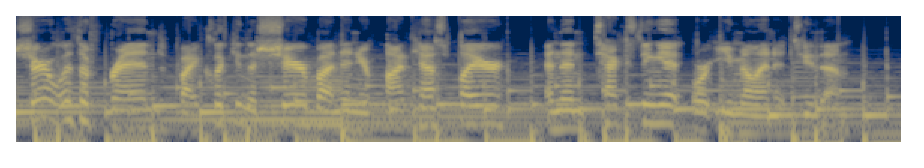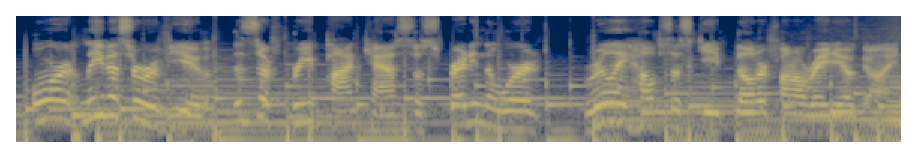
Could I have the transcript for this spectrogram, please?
Share it with a friend by clicking the share button in your podcast player and then texting it or emailing it to them. or leave us a review. This is a free podcast, so spreading the word really helps us keep Builder Funnel Radio going.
